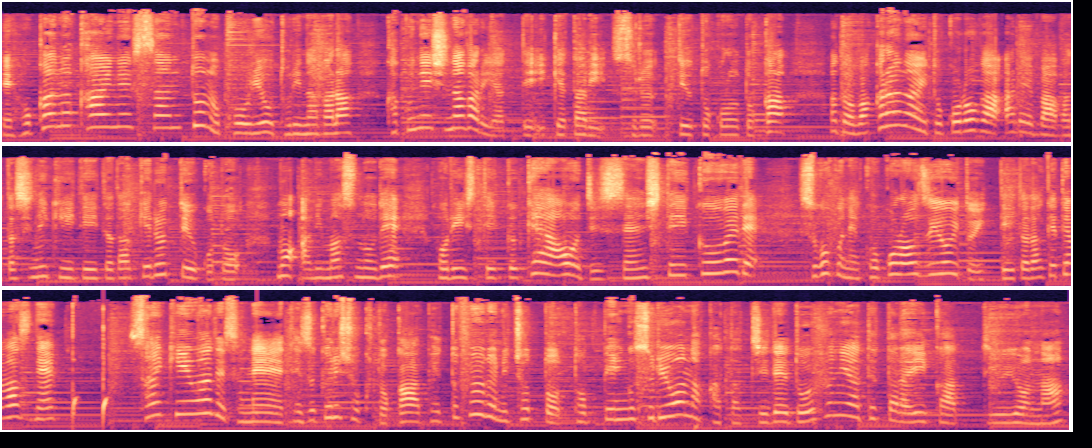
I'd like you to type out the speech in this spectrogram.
え他の飼い主さんとの交流を取りながら確認しながらやっていけたりするっていうところとかあとは分からないところがあれば私に聞いていただけるっていうこともありますのでホリスティックケアを実践していく上ですごくね心強いと言っていただけてますね。最近はですね手作り食とかペットフードにちょっとトッピングするような形でどういうふうにやってたらいいかっていうような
